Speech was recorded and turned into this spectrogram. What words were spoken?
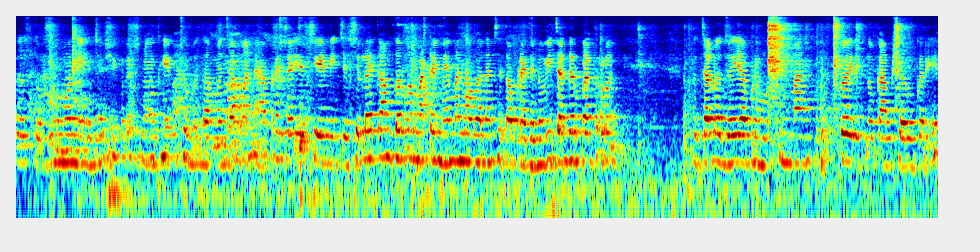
દોસ્તો, ગુડ મોર્નિંગ. જય શ્રી કૃષ્ણ. કેમ છો બધા? મજામાં ને આપણે જઈએ છીએ નીચે. સિલાઈ કામ કરવા માટે મહેમાન આવવાના છે તો આપણે આજે નવી ચાદર પાથરવાની. તો ચાલો જઈએ આપણે મશીનમાં કઈ રીતનું કામ શરૂ કરીએ.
